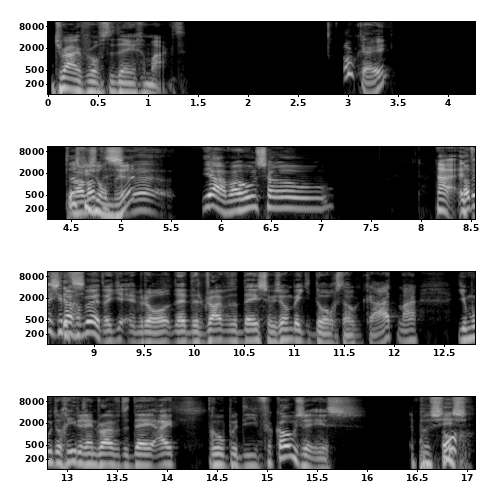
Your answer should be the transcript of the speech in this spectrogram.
driver of the day gemaakt. Oké. Dat is Maar wat bijzonder, hè? eh, ja, maar hoezo... Nou, het- Wat is hier dan gebeurd? Weet je, ik bedoel, de, de driver of the day is sowieso een beetje doorgestoken kaart. Maar je moet toch iedereen driver of the day uitroepen die verkozen is? Precies. Toch?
